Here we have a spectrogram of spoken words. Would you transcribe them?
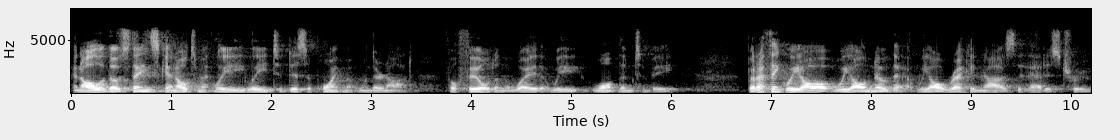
And all of those things can ultimately lead to disappointment when they're not fulfilled in the way that we want them to be. But I think we all, we all know that. We all recognize that that is true.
